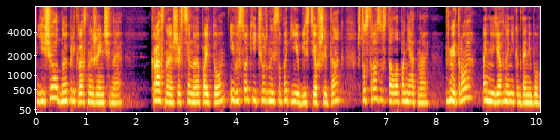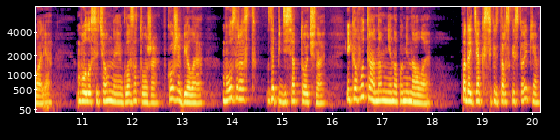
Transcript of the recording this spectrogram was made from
еще одной прекрасной женщины. Красное шерстяное пальто и высокие черные сапоги, блестевшие так, что сразу стало понятно. В метро они явно никогда не бывали. Волосы темные, глаза тоже, кожа белая. Возраст за 50 точно. И кого-то она мне напоминала. Подойдя к секретарской стойке,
